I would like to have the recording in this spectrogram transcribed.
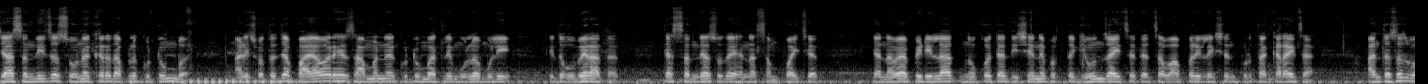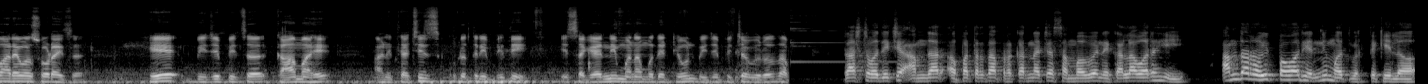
ज्या संधीचं सोनं करत आपलं कुटुंब आणि स्वतःच्या पायावर हे सामान्य कुटुंबातले मुलं मुली तिथं उभे राहतात त्या संध्यासुद्धा ह्यांना संपवायच्या या नव्या पिढीला नको त्या दिशेने फक्त घेऊन जायचं त्याचा वापर इलेक्शन पुरता करायचा आणि तसंच वाऱ्यावर सोडायचं. हे बी जे पीचं काम आहे आणि त्याचीच कुठंतरी भीती ही सगळ्यांनी मनामध्ये ठेवून बी जे पीच्या विरोधात राष्ट्रवादीचे आमदार अपात्रता प्रकरणाच्या संभाव्य निकालावरही आमदार रोहित पवार यांनी मत व्यक्त केलं.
